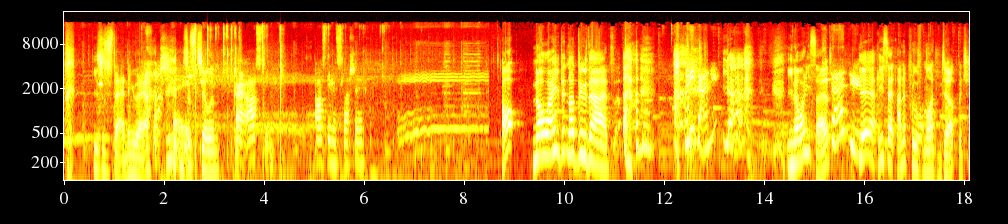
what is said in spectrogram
He's just standing there. He's just chilling. Alright, Austin. Austin is slash A. Oh! No way, he did not do that! Did he ban you? yeah! You know what he said? He banned you. Yeah, he said unapproved mod derp, which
